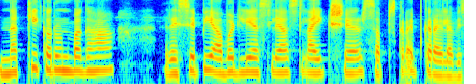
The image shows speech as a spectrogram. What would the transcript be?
नक्की करून बघा. रेसिपी आवडली असल्यास लाईक शेअर सबस्क्राईब करायला विसरू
